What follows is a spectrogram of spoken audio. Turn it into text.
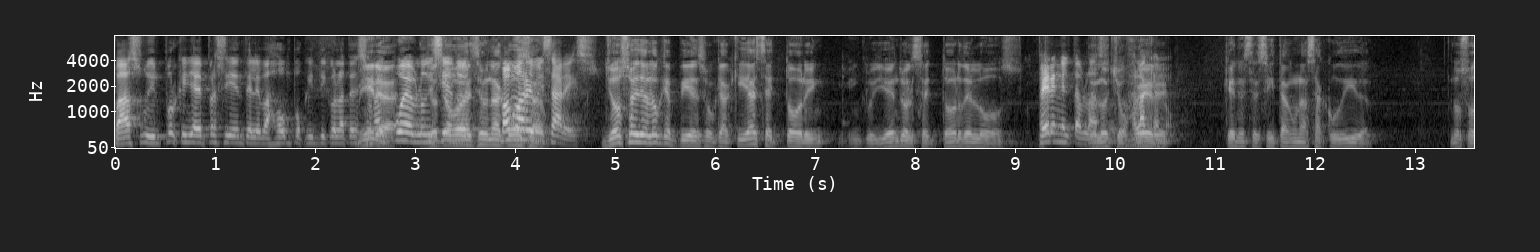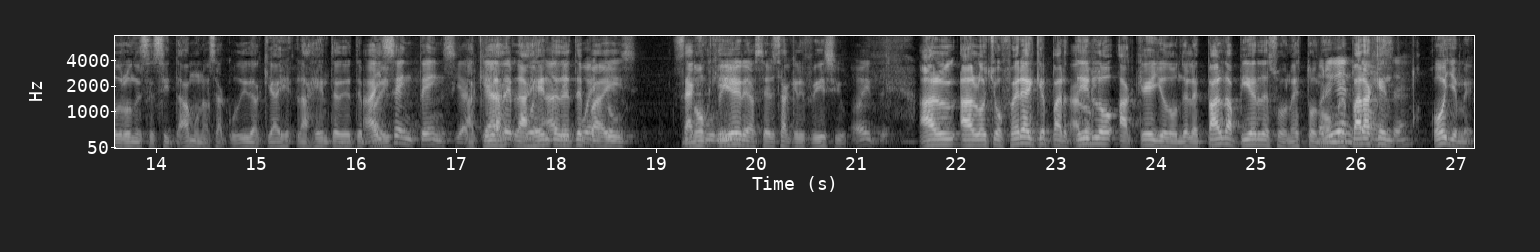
va a subir porque ya el presidente le bajó un poquitico la atención al pueblo diciendo, vamos a revisar eso. Yo soy de lo que pienso que aquí hay sectores, incluyendo el sector de los, Esperen el tablazo, de los choferes, que necesitan una sacudida. Nosotros necesitamos una sacudida. Aquí hay la gente de este país. Hay sentencia. Aquí la, gente de este país no quiere hacer sacrificio. a los choferes hay que partirlo aquello donde la espalda pierde su honesto nombre. Para que, óyeme,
